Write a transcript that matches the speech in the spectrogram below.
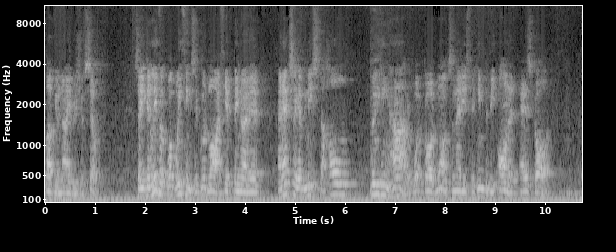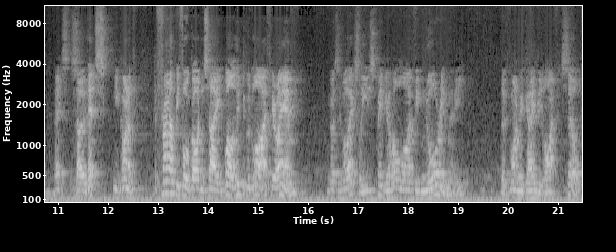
love your neighbour as yourself. So you can live what we think is a good life, yet be no, there, and actually have missed the whole beating heart of what God wants, and that is for Him to be honoured as God. That's so. That's you kind of to front up before God and say, "Well, I lived a good life. Here I am." And God says, "Well, actually, you spent your whole life ignoring me, the one who gave you life itself,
